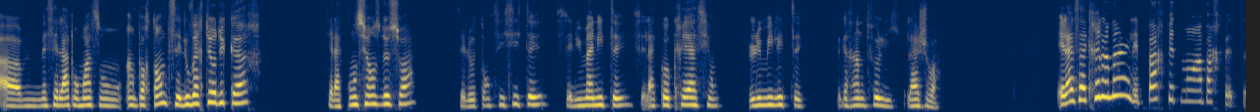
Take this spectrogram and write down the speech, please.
mais celles-là pour moi sont importantes. C'est l'ouverture du cœur, c'est la conscience de soi, c'est l'authenticité, c'est l'humanité, c'est la co-création, l'humilité, le grain de folie, la joie. Et la sacrée nana, elle est parfaitement imparfaite.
